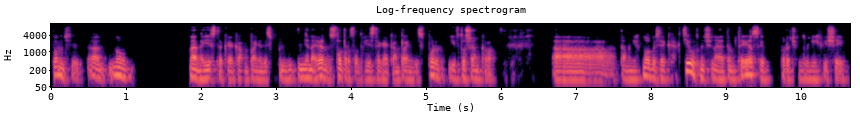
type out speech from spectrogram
Помните? А, ну, наверное, есть такая компания, до сих пор, не наверное, сто процентов есть такая компания до сих пор, Евтушенкова. А, там у них много всяких активов, начиная от МТС и прочих других вещей.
